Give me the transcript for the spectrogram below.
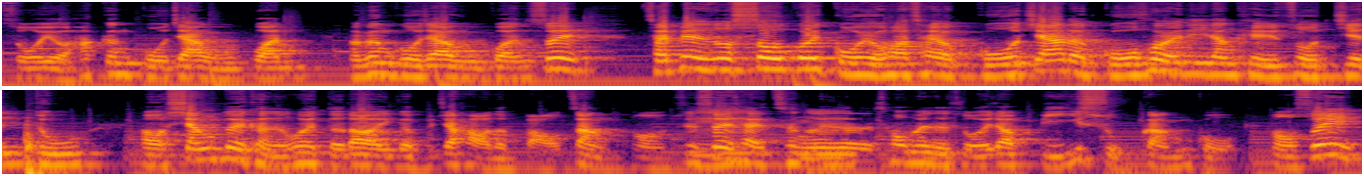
所有，他跟国家无关，他跟国家无关，所以才变成说收归国有的话，才有国家的国会的力量可以做监督。哦，相对可能会得到一个比较好的保障。哦，就所以才成为了后面的所谓叫比属刚果。哦，所以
